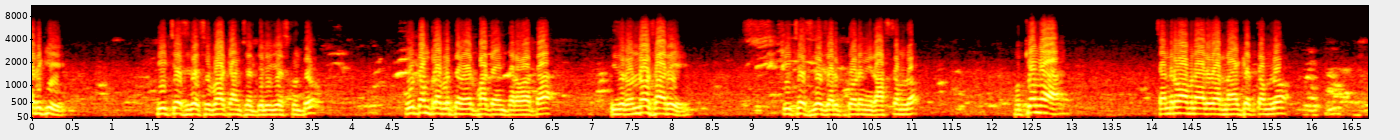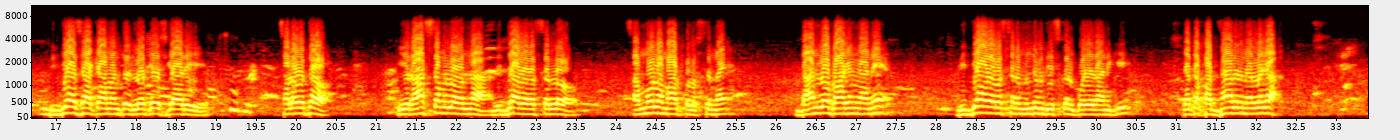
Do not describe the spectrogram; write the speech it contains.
అందరికీ teachers day శుభాకాంక్షలు తెలియజేసుకుంటూ కూటమి ప్రభుత్వం ఏర్పాటైన తర్వాత ఇది రెండోసారి టీచర్స్ డే జరుపుకోవడం ఈ రాష్ట్రంలో. ముఖ్యంగా చంద్రబాబు నాయుడు గారి నాయకత్వంలో విద్యాశాఖ మంత్రి లోకేష్ గారి చలవతో ఈ రాష్ట్రంలో ఉన్న విద్యా వ్యవస్థల్లో సమూల మార్పులు వస్తున్నాయి. దానిలో భాగంగానే విద్యా వ్యవస్థను ముందుకు తీసుకొని పోయేదానికి గత పద్నాలుగు నెలలుగా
